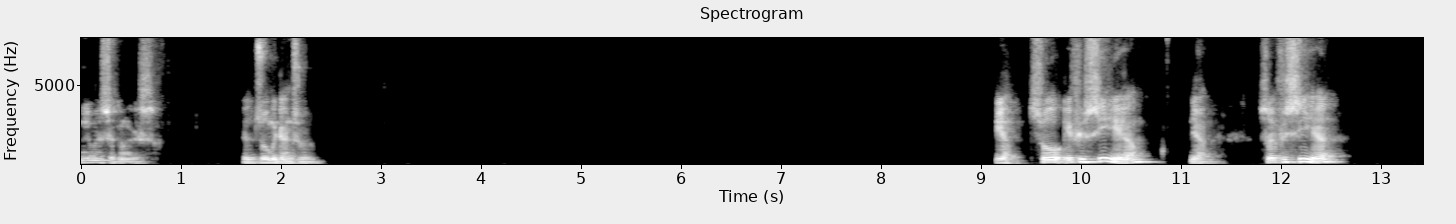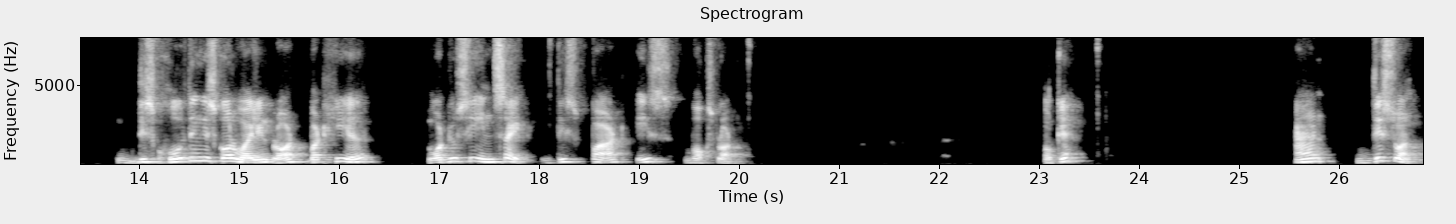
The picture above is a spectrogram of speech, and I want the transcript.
give me a second, guys. I'll zoom it and show you. Yeah. So if you see here, yeah. So if you see here, this whole thing is called violin plot, but here, what you see inside this part is box plot. Okay. And this one,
